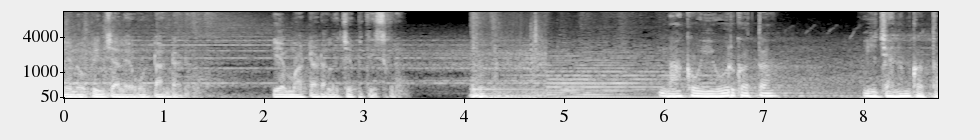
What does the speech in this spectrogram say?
నేను ఒప్పించాలే ఉంటా అంటాడు. ఏం మాట్లాడాలో చెప్పి తీసుకురా. నాకు ఈ ఊరు కొత్త ఈ జనం కొత్త.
